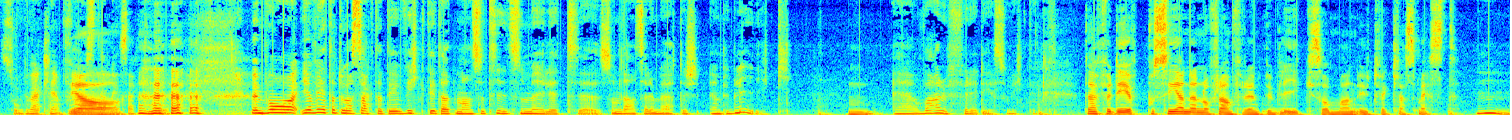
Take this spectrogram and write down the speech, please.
såg det verkligen föreställningsaktigt ja. Men vad, jag vet att du har sagt att det är viktigt att man så tidigt som möjligt som dansare möter en publik. Mm. Varför är det så viktigt? Därför det är på scenen och framför en publik som man utvecklas mest. Mm.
